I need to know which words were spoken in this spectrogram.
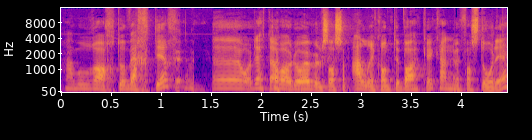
Det har vært rart å vært der. Eh, og dette var jo da øvelser som aldri kom tilbake, kan vi forstå det?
